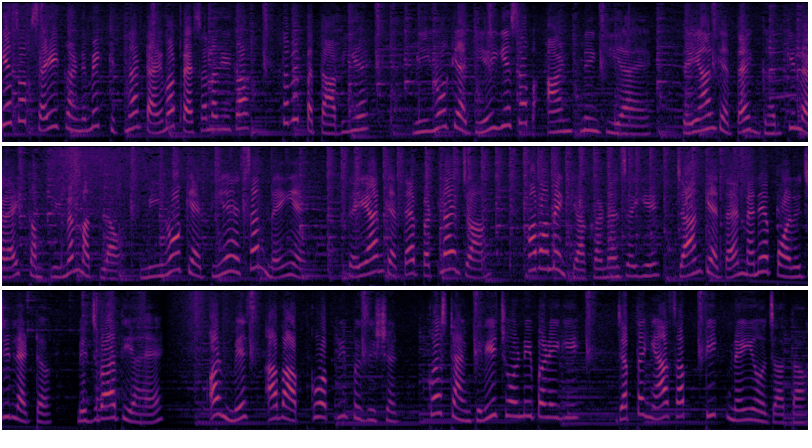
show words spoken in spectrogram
ये सब सही करने में कितना टाइम और पैसा लगेगा, तुम्हें पता भी है? मीहो कहती है, ये सब आंट ने किया है। तैयार कहता है, घर की लड़ाई कंपनी में मत लाओ। मीहो कहती है, ऐसा नहीं है। तैयार कहता है बटलर जान, अब हमें क्या करना चाहिए? जान कहता है, मैंने अपोलॉजी लेटर भिजवा दिया है। और मिस, अब आपको अपनी पोजीशन कुछ टाइम के लिए छोड़नी पड़ेगी, जब तक यहाँ सब ठीक नहीं हो जाता।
